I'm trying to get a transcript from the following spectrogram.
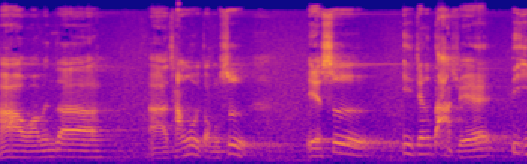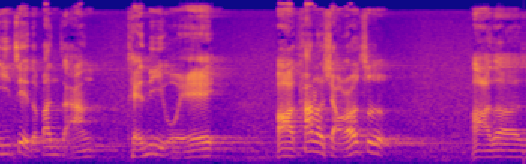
啊，我们的啊常务董事，也是易经大学第一届的班长田立伟，啊，他的小儿子啊的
